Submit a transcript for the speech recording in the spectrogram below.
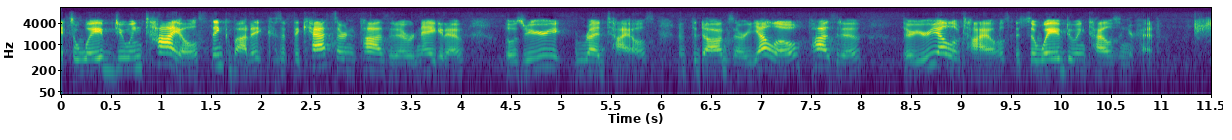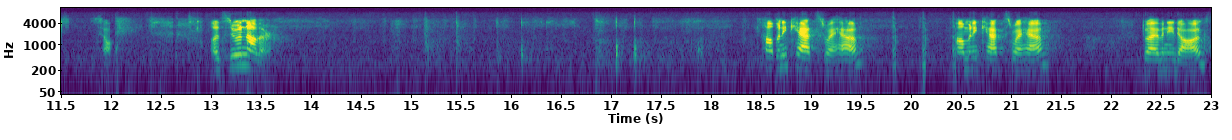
It's a way of doing tiles. Think about it, because if the cats are in positive or negative, those are your red tiles. And If the dogs are yellow, positive, they're your yellow tiles. It's a way of doing tiles in your head. So, let's do another. How many cats do I have? How many cats do I have? Do I have any dogs?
